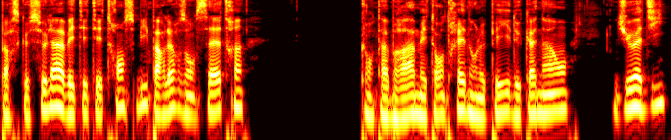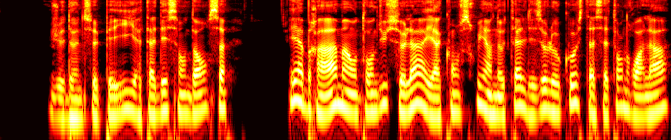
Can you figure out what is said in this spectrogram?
parce que cela avait été transmis par leurs ancêtres. Quand Abraham est entré dans le pays de Canaan, Dieu a dit Je donne ce pays à ta descendance, et Abraham a entendu cela et a construit un autel des holocaustes à cet endroit-là.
